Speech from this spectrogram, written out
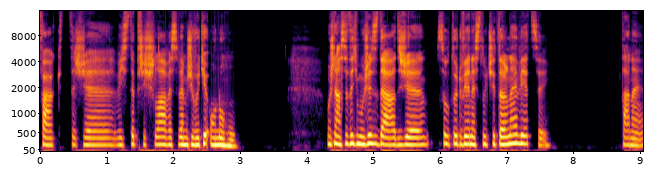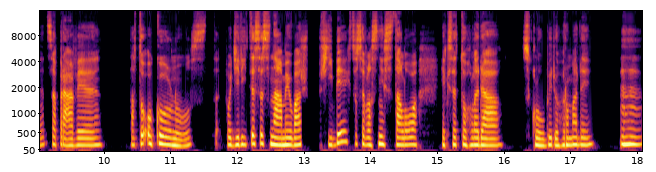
fakt, že vy jste přišla ve svém životě o nohu. Možná se teď může zdát, že jsou to dvě neslučitelné věci. Tanec a právě tato okolnost. Podělíte se s námi o váš příběh, co se vlastně stalo a jak se to hledá skloubit dohromady? Mm-hmm.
